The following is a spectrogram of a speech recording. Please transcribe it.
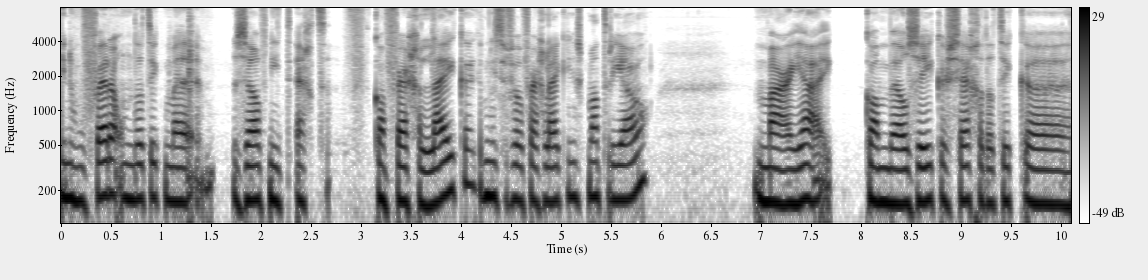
in hoeverre, omdat ik mezelf niet echt kan vergelijken. Ik heb niet zoveel vergelijkingsmateriaal. Maar ja, ik kan wel zeker zeggen dat ik eh,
